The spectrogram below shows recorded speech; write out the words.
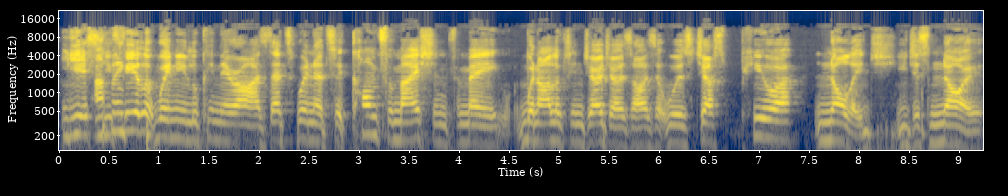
Yes, I you think- feel it when you look in their eyes. That's when it's a confirmation for me. When I looked in JoJo's eyes, it was just pure knowledge. You just know.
